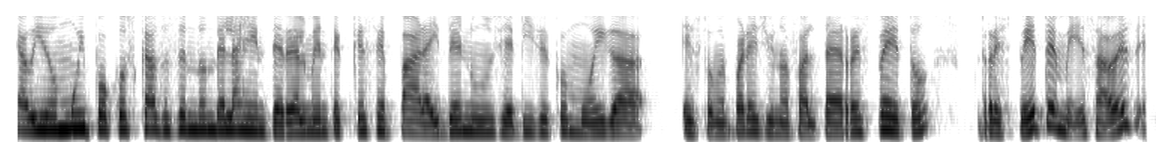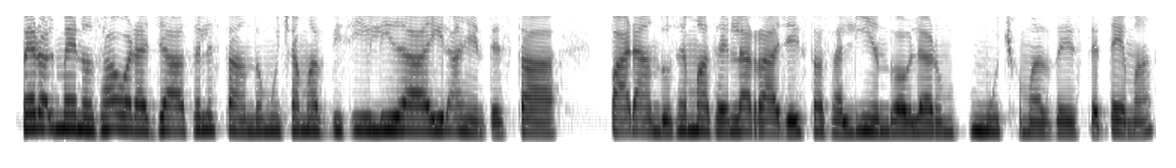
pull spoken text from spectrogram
ha habido muy pocos casos en donde la gente realmente que se para y denuncia y dice como, oiga, esto me parece una falta de respeto, respéteme, ¿sabes? Pero al menos ahora ya se le está dando mucha más visibilidad y la gente está parándose más en la raya y está saliendo a hablar mucho más de este tema.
